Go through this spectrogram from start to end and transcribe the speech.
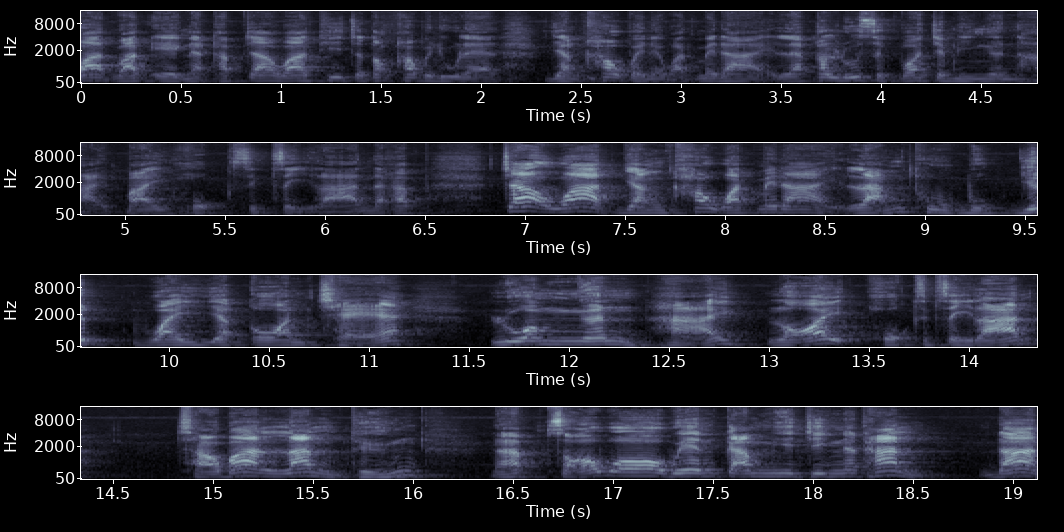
วาดวัดเองนะครับเจ้าวาดที่จะต้องเข้าไปดูแลยังเข้าไปในวัดไม่ได้ และก็รู้สึกว่าจะมีเงินหายไป 64 ล้านนะครับเจ้าวาดยังเข้าวัดไม่ได้ หลังถูกบุกยึดไวยากรณ์แฉ รวมเงินหาย 164 ล้าน ชาวบ้านลั่นถึงนะครับสวเวรกรรมมีจริงนะท่าน ด้าน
